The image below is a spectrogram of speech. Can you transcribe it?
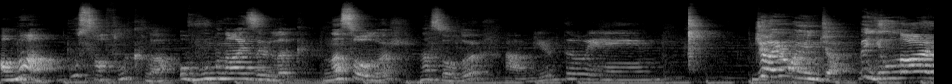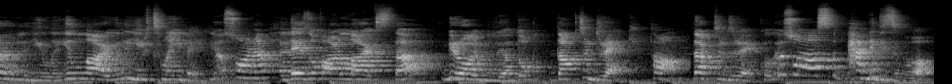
Ama bu saflıkla o womanizer'lık nasıl olur? Nasıl olur? How you doing? Joy oyuncu ve yıllar yılı yırtmayı bekliyor. Sonra Days of Our Lives'ta bir rol buluyor. Dok- Dr. Drake. Tamam. Dr. Drake oluyor. Sonra aslında pembe dizi bu.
